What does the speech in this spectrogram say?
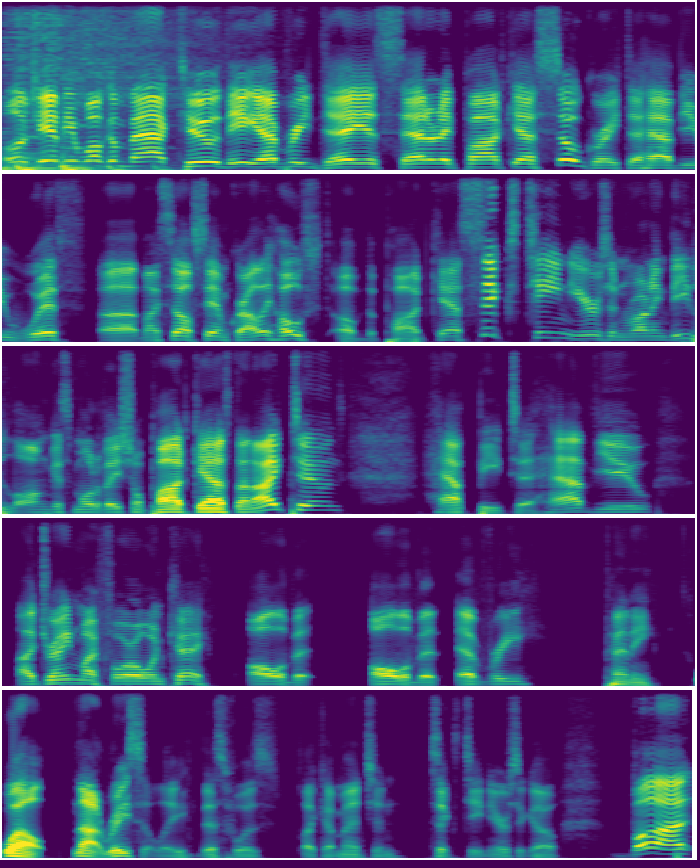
Hello, champion. Welcome back to the Everyday is Saturday podcast. So great to have you with uh, myself, Sam Crowley, host of the podcast. 16 years in running the longest motivational podcast on iTunes. Happy to have you. I drained my 401k, all of it, all of it, every penny. Well, not recently. This was, like I mentioned, 16 years ago. But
